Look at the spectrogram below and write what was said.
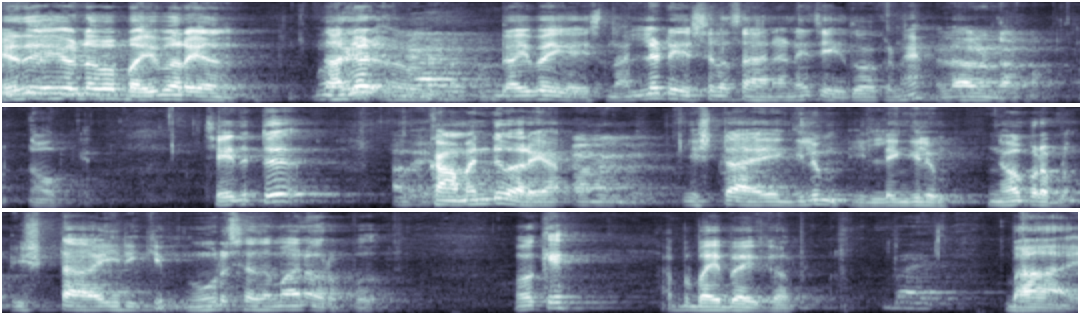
ഏത് കൈ കൊണ്ടാ ബൈ പറയാന്ന് നല്ല ബൈ ബൈ ഗൈസ് നല്ല ടേസ്റ്റുള്ള സാധനമാണ് ചെയ്തു നോക്കണേ. ഓക്കെ. ചെയ്തിട്ട് കമന്റ് കമന്റ് പറയാം ഇഷ്ടമായെങ്കിലും ഇല്ലെങ്കിലും നോ പ്രോബ്ലം. ഇഷ്ടമായിരിക്കും നൂറ് ശതമാനം ഉറപ്പ്. ഓക്കെ? അപ്പോൾ ബൈ ബൈ കാപ്പ് ബൈ.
